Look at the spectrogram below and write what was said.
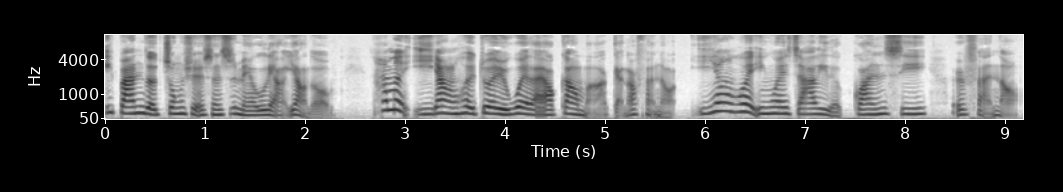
一般的中学生是没有两样的哦。他们一样会对于未来要干嘛感到烦恼，一样会因为家里的关系而烦恼。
